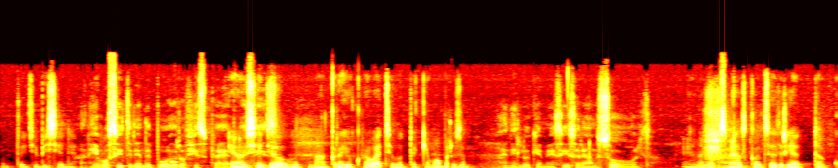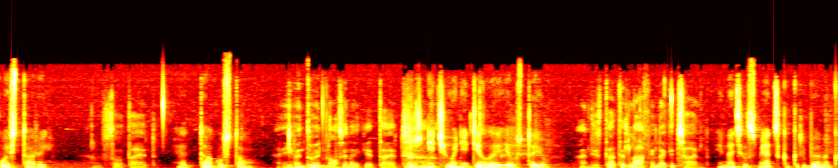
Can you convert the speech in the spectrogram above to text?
вот эти беседы. And he was sitting in the border of his bed И он сидел вот на краю кровати вот таким образом. And he looked at me and said, "Cesare, I'm so old. И он меня посмотрел и сказал, Цезарь, я такой старый, I'm so tired. я так устал. Even doing nothing, I get tired. Даже ничего не делая, я устаю. And he started laughing like a child, И начал смеяться, как ребенок.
